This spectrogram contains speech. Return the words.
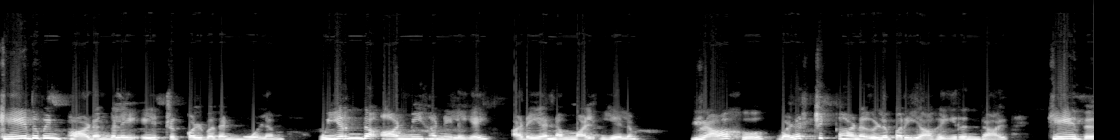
கேதுவின் பாடங்களை ஏற்றுக்கொள்வதன் மூலம் உயர்ந்த ஆன்மீக நிலையை அடைய நம்மால் இயலும். ராகு வளர்ச்சிக்கான இழுபறியாக இருந்தால் கேது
